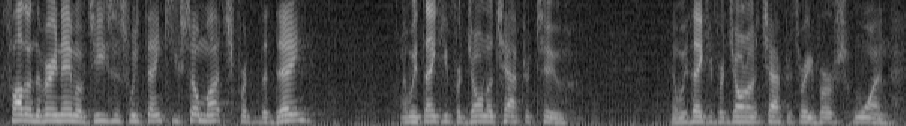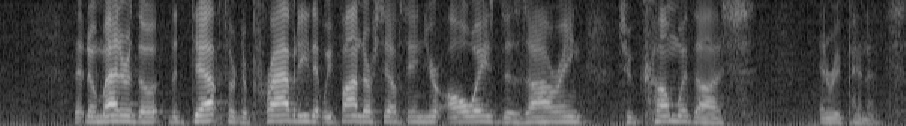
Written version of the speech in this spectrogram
Father, in the very name of Jesus, we thank you so much for the day, and we thank you for Jonah chapter 2, and we thank you for Jonah chapter 3, verse 1. That no matter the, the depth or depravity that we find ourselves in, you're always desiring to come with us in repentance.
